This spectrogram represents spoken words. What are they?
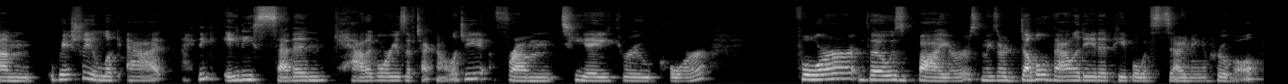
um, we actually look at I think 87 categories of technology from TA through core. For those buyers, and these are double validated people with signing approval,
